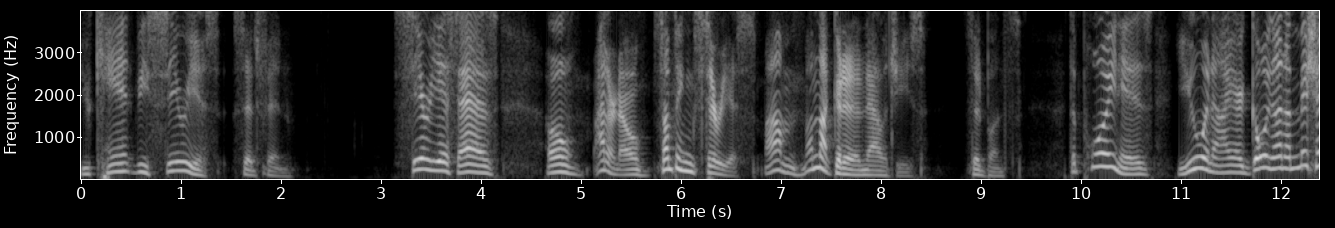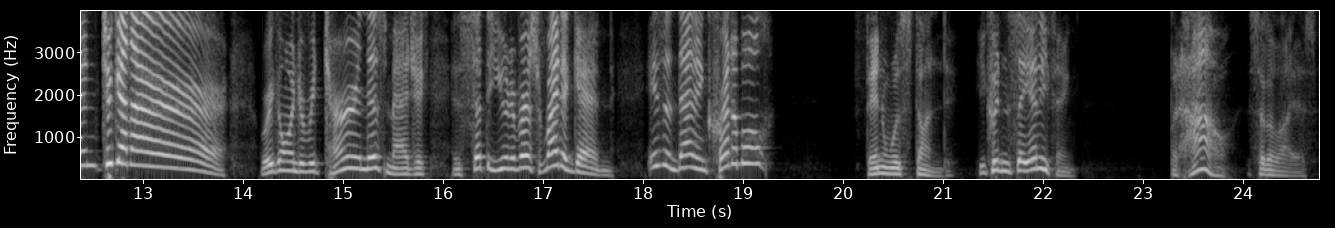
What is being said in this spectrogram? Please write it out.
You can't be serious, said Finn. Serious as, oh, I don't know, something serious. I'm, I'm not good at analogies, said Bunce. The point is, you and I are going on a mission together! We're going to return this magic and set the universe right again. Isn't that incredible? Finn was stunned. He couldn't say anything. But how? said Elias.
